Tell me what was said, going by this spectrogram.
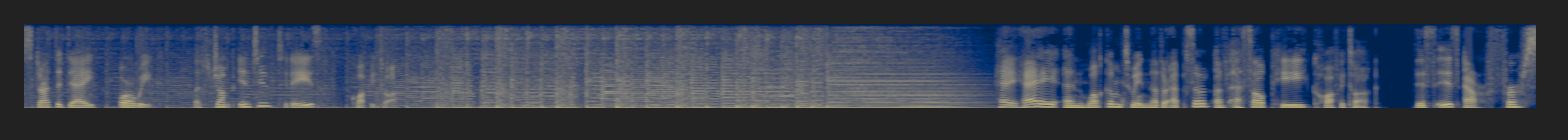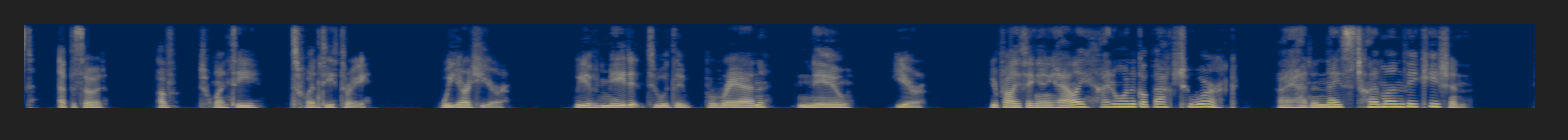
start the day or week. Let's jump into today's coffee talk. Hey, hey, and welcome to another episode of SLP Coffee Talk. This is our first episode of 2023. We are here. We have made it to the brand new year. You're probably thinking, Hallie, I don't want to go back to work. I had a nice time on vacation.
